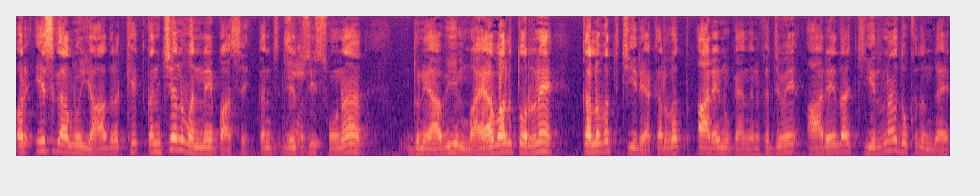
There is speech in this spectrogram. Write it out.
ਔਰ ਇਸ ਗੱਲ ਨੂੰ ਯਾਦ ਰੱਖੇ ਕੰਚਨ ਵੰਨੇ ਪਾਸੇ ਜੇ। ਤੁਸੀਂ ਸੋਨਾ ਦੁਨਿਆਵੀ ਮਾਇਆ ਵੱਲ ਤੁਰਨਾ ਹੈ, ਕਲਵਤ ਚੀਰਿਆ, ਕਲਵਤ ਆਰੇ ਨੂੰ ਕਹਿੰਦੇ ਨੇ। ਫਿਰ ਜਿਵੇਂ ਆਰੇ ਦਾ ਚੀਰਨਾ ਦੁੱਖ ਦਿੰਦਾ ਹੈ,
